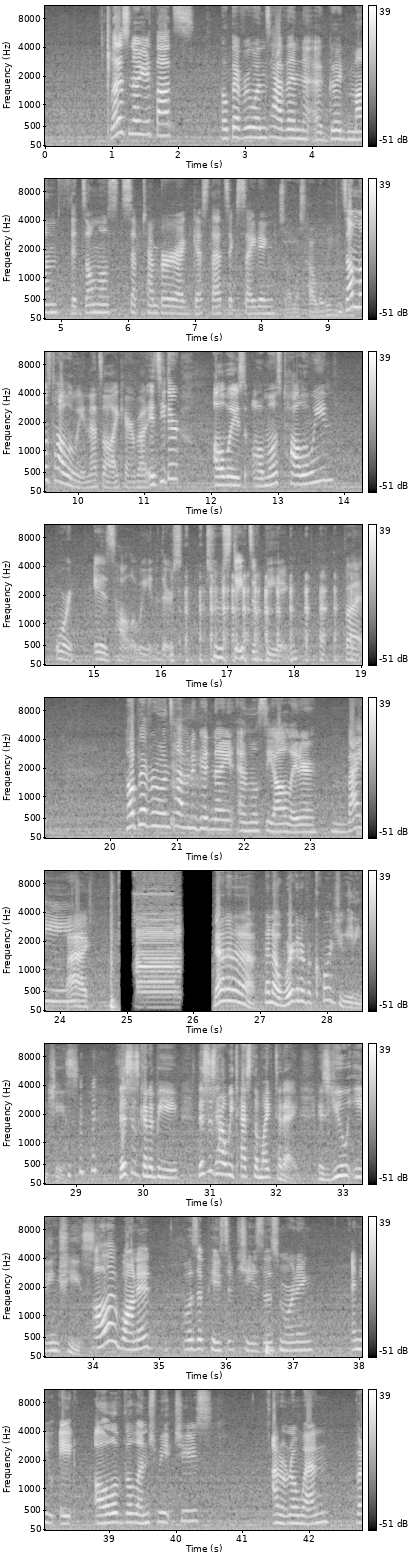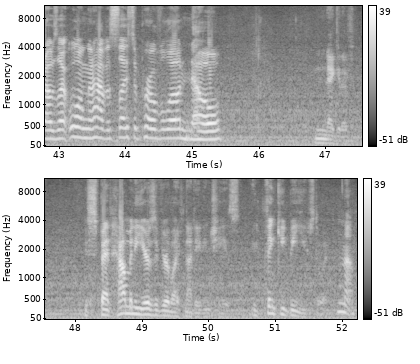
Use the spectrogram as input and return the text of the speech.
let us know your thoughts. Hope everyone's having a good month. It's almost September. I guess that's exciting. It's almost Halloween. It's almost Halloween. That's all I care about. It's either always almost Halloween or it is Halloween. There's two states of being. But hope everyone's having a good night and we'll see y'all later. Bye. Bye. No, no, no, no, no, no. We're gonna record you eating cheese. this is gonna be. This is how we test the mic today. Is you eating cheese? All I wanted was a piece of cheese this morning, and you ate all of the lunch meat cheese. I don't know when, but I was like, oh, I'm gonna have a slice of provolone. No. Negative. You spent how many years of your life not eating cheese? You'd think you'd be used to it. No.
